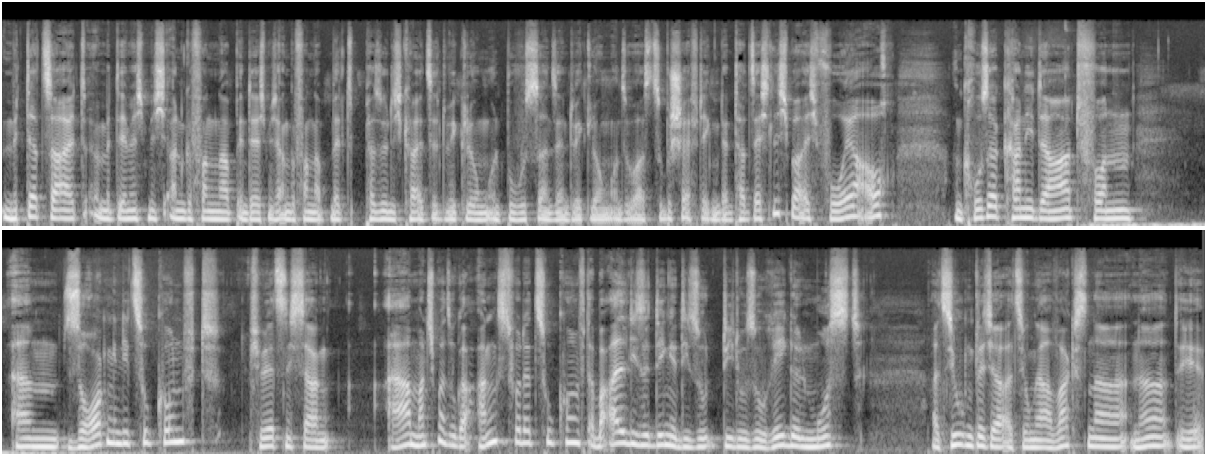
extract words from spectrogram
mit der Zeit, mit der ich mich angefangen habe, in der ich mich angefangen habe, mit Persönlichkeitsentwicklung und Bewusstseinsentwicklung und sowas zu beschäftigen. Denn tatsächlich war ich vorher auch ein großer Kandidat von ähm, Sorgen in die Zukunft. Ich will jetzt nicht sagen, ah, manchmal sogar Angst vor der Zukunft, aber all diese Dinge, die, so, die du so regeln musst, als Jugendlicher, als junger Erwachsener, ne, die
